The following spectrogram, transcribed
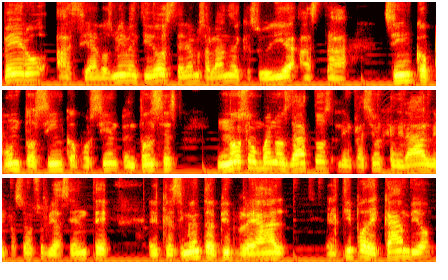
pero hacia 2022 estaríamos hablando de que subiría hasta 5.5%. Entonces, no son buenos datos. La inflación general, la inflación subyacente, el crecimiento del PIB real, el tipo de cambio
